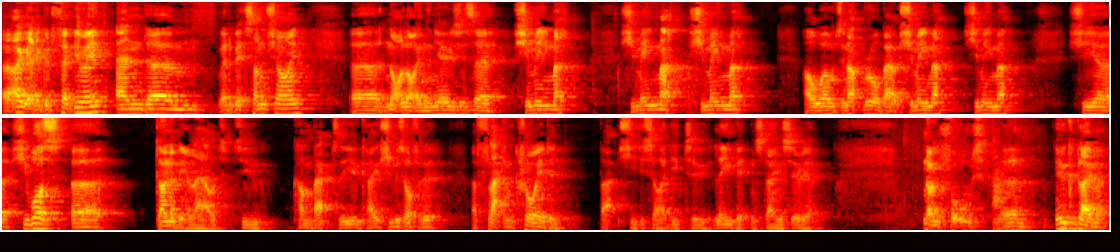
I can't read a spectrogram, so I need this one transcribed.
Uh, I hope you had a good February and um, we had a bit of sunshine. Uh, not a lot in the news, is there? Shamima, Shamima, Shamima. Whole world's in uproar about Shamima, Shamima. She, uh, she was uh, going to be allowed to come back to the UK. She was offered a, a flat in Croydon, but she decided to leave it and stay in Syria. No fools. Um, who could blame her?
